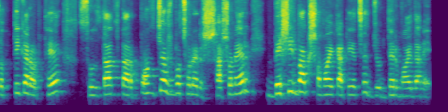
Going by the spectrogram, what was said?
সত্যিকার অর্থে সুলতান তার পঞ্চাশ বছরের শাসনের বেশিরভাগ সময় কাটিয়েছে যুদ্ধের ময়দানে।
